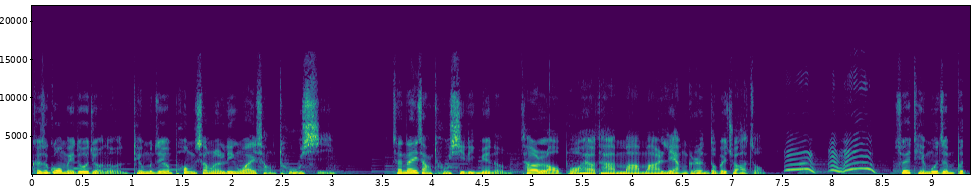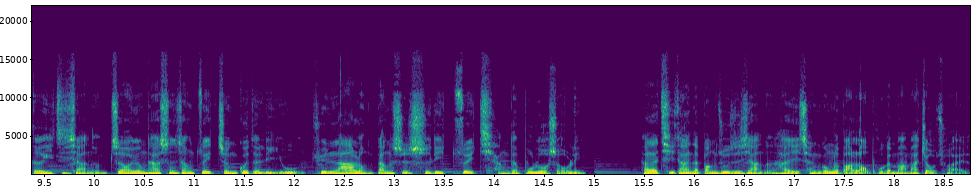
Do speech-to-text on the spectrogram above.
可是过没多久呢，铁木真又碰上了另外一场突袭。在那一场突袭里面呢，他的老婆还有他的妈妈两个人都被抓走。所以铁木真不得已之下呢，只好用他身上最珍贵的礼物去拉拢当时实力最强的部落首领。他在其他人的帮助之下呢，他也成功的把老婆跟妈妈救出来了。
